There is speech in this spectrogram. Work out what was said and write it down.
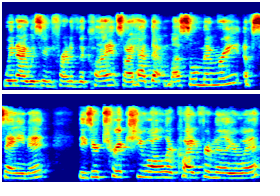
when I was in front of the client. So I had that muscle memory of saying it. These are tricks you all are quite familiar with.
